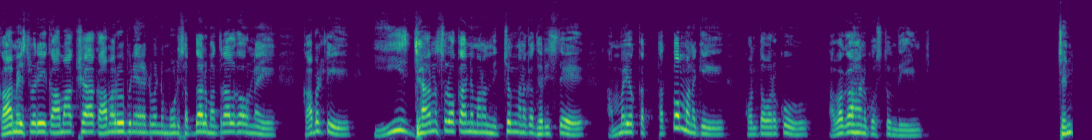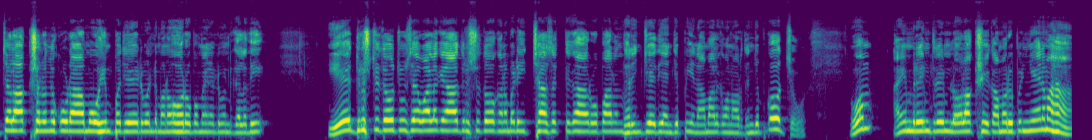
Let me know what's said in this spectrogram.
కామేశ్వరి కామాక్ష కామరూపిణి అనేటువంటి మూడు శబ్దాలు మంత్రాలుగా ఉన్నాయి. కాబట్టి ఈ ధ్యాన శ్లోకాన్ని మనం నిత్యం కనుక ధరిస్తే అమ్మ యొక్క తత్వం మనకి కొంతవరకు అవగాహనకు వస్తుంది. చంచలాక్షలను కూడా మోహింపజేయటువంటి మనోహరూపమైనటువంటి గలది. ఏ దృష్టితో చూసే వాళ్ళకి ఆ దృష్టితో కనబడి ఇచ్ఛాశక్తిగా రూపాలను ధరించేది అని చెప్పి ఈ నామాలకు మనం అర్థం చెప్పుకోవచ్చు. ఓం ఐం హ్రీం శ్రీం లోలాక్షి కామరూపిణ్యే నమ.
